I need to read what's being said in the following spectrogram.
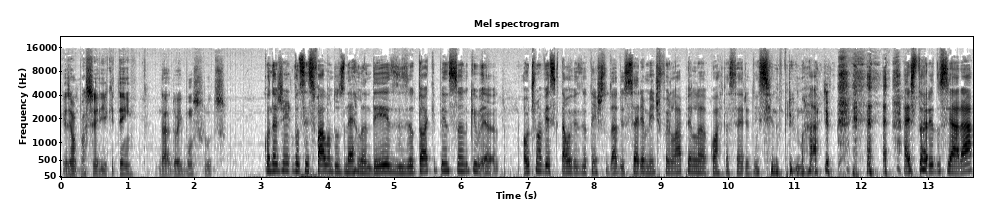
Quer dizer, uma parceria que tem dado aí bons frutos. Quando a gente, vocês falam dos neerlandeses, eu estou aqui pensando que eh, a última vez que talvez eu tenha estudado isso seriamente foi lá pela quarta série do ensino primário, a história do Ceará.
